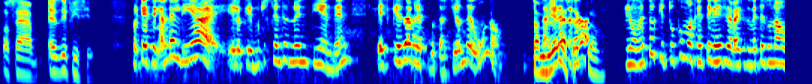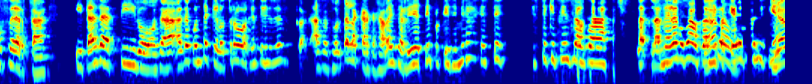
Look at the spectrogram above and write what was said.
o sea, es difícil. Porque al final del día, eh, lo que muchos clientes no entienden es que es la reputación de uno. También, exacto. En el momento que tú como agente vienes y te metes una oferta y estás de a tiro, o sea, haz de cuenta que el otro agente hasta suelta la carcajada y se ríe de ti porque dice, mira, este, este qué piensa, o sea, la, mera verdad, o sea, ¿para qué mi tiempo? Me ha,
